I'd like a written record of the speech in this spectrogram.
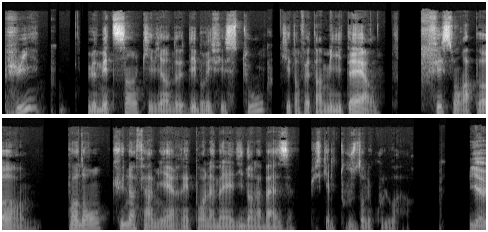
Puis, le médecin qui vient de débriefer Stu, qui est en fait un militaire, fait son rapport pendant qu'une infirmière répand la maladie dans la base, puisqu'elle tousse dans le couloir. Il y a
